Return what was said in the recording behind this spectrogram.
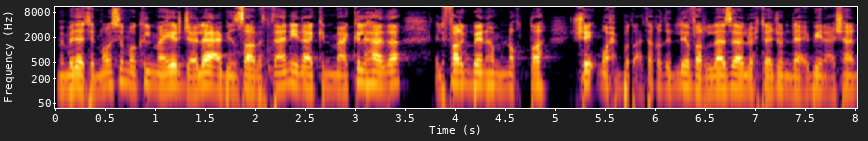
من بداية الموسم وكل ما يرجع لاعب ينصاب الثاني لكن مع كل هذا الفرق بينهم نقطة شيء محبط أعتقد الليفر لا زالوا يحتاجون لاعبين عشان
